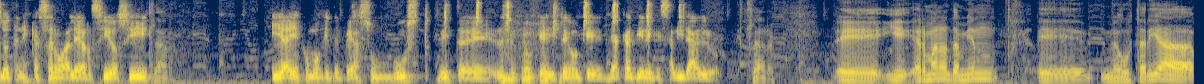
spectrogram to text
lo tenés que hacer valer sí o sí. Y ahí es como que te pegas un boost, ¿viste? De, ok, tengo que, de acá tiene que salir algo. Claro. Eh, y hermano, también eh, me gustaría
